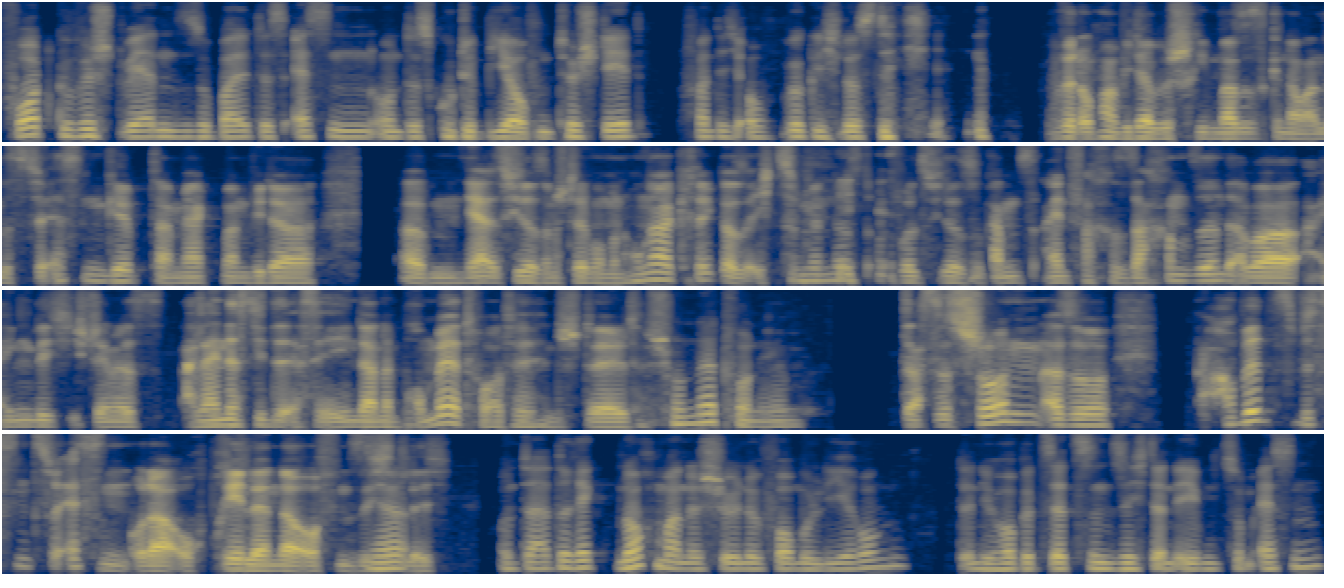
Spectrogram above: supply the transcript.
fortgewischt werden, sobald das Essen und das gute Bier auf dem Tisch steht. Fand ich auch wirklich lustig. wird auch mal wieder beschrieben, was es genau alles zu essen gibt. Da merkt man wieder, ähm, ja, ist wieder so eine Stelle, wo man Hunger kriegt, also ich zumindest, obwohl es wieder so ganz einfache Sachen sind, aber eigentlich, ich stelle mir das, allein, dass, die, dass er ihnen da eine Brombeertorte hinstellt, schon nett von ihm. das ist schon, also Hobbits wissen zu essen oder auch Breländer offensichtlich. Und da direkt nochmal eine schöne Formulierung, denn die Hobbits setzen sich dann eben zum Essen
